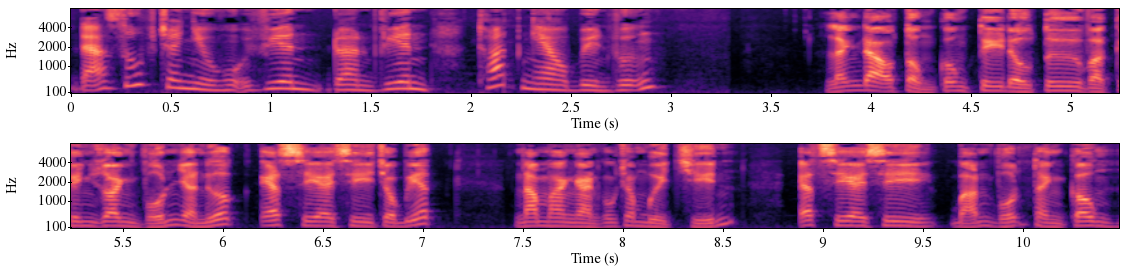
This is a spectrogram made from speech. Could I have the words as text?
đã giúp cho nhiều hội viên, đoàn viên thoát nghèo bền vững. Lãnh đạo Tổng Công ty Đầu tư và Kinh doanh vốn nhà nước SCIC cho biết, năm 2019, SCIC bán vốn thành công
